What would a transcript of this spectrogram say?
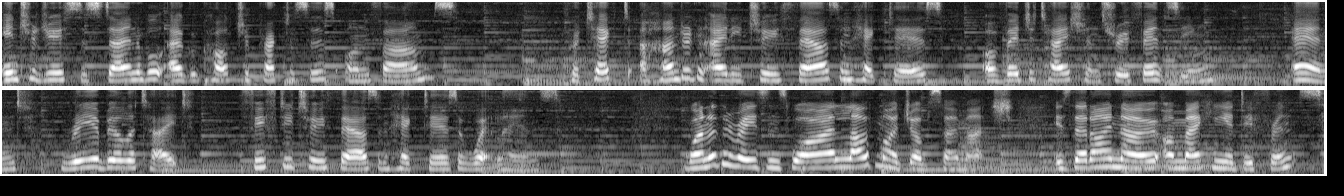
introduce sustainable agriculture practices on farms, protect 182,000 hectares of vegetation through fencing. And rehabilitate 52,000 hectares of wetlands. One of the reasons why I love my job so much is that I know I'm making a difference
